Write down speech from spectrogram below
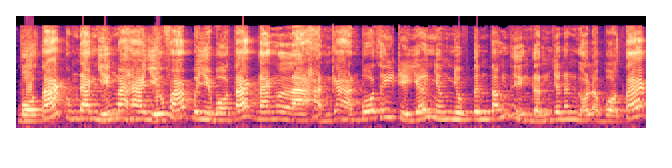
Bồ Tát cũng đang diễn ma ha diệu pháp. Bởi vì Bồ Tát đang là hành cái hạnh bố thí trì giới nhân nhục tinh tấn thiền định cho nên gọi là Bồ Tát.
